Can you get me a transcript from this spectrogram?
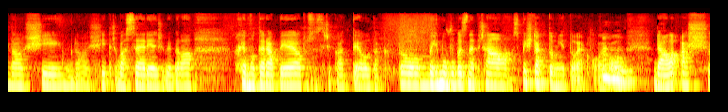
další, další třeba série, že by byla chemoterapie a to jsem si říkala, tyjo, tak to bych mu vůbec nepřála. Spíš tak to mě to jako, jo. Mm-hmm. Dál až,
